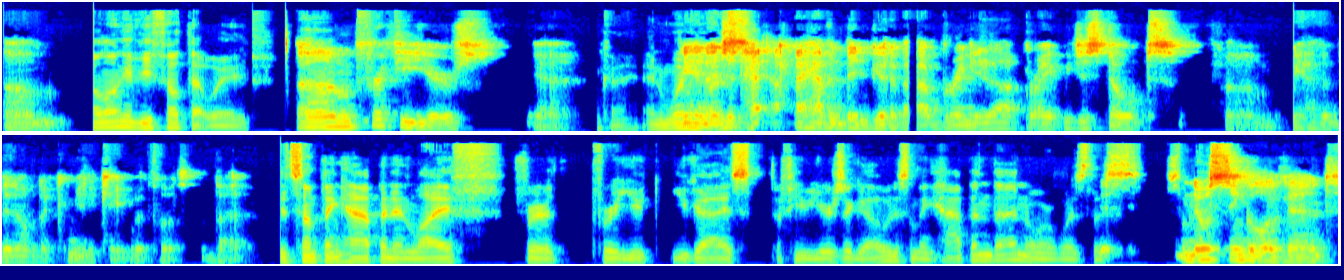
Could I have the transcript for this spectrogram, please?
Um, How long have you felt that way? Um, for a few years. Yeah. Okay. And when and was... I just ha- I haven't been good about bringing it up, right? We just don't. Um, we haven't been able to communicate with those, that. Did something happen in life for for you you guys a few years ago? Did something happen then, or was this something... no single event?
